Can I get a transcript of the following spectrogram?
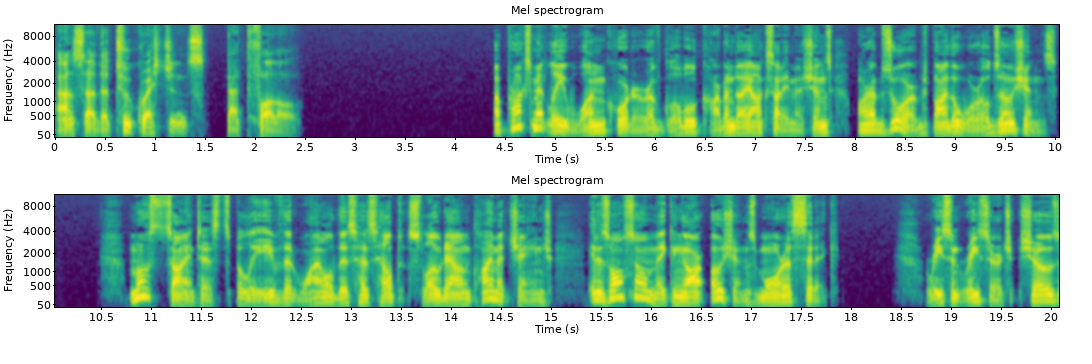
answer the two questions that follow. Approximately one quarter of global carbon dioxide emissions are absorbed by the world's oceans. Most scientists believe that while this has helped slow down climate change, it is also making our oceans more acidic. Recent research shows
